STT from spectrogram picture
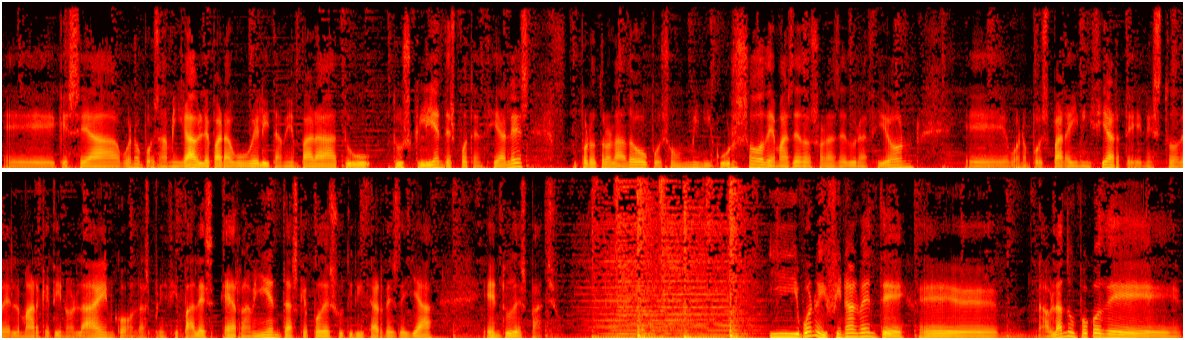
eh, que sea bueno pues amigable para Google y también para tu, tus clientes potenciales. Y por otro lado, pues un mini curso de más de dos horas de duración. Eh, bueno, pues para iniciarte en esto del marketing online con las principales herramientas que puedes utilizar desde ya en tu despacho. Y bueno, y finalmente, eh, hablando un poco de,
